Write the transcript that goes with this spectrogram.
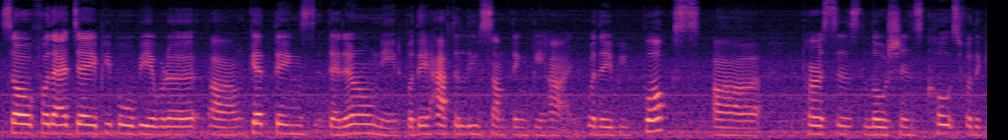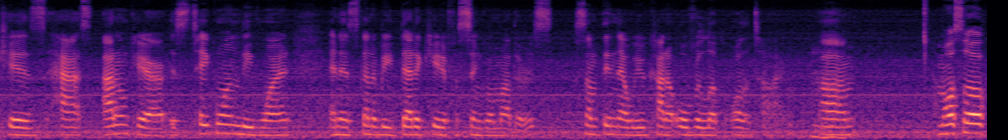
so for that day, people will be able to um, get things that they don't need, but they have to leave something behind, whether it be books, uh, purses, lotions, coats for the kids, hats. I don't care. It's take one, leave one, and it's going to be dedicated for single mothers. Something that we kind of overlook all the time. Mm-hmm. Um, I'm also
